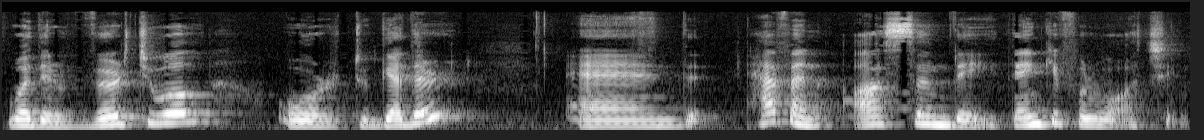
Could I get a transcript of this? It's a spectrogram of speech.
whether virtual or together. And have an awesome day. Thank you for watching.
